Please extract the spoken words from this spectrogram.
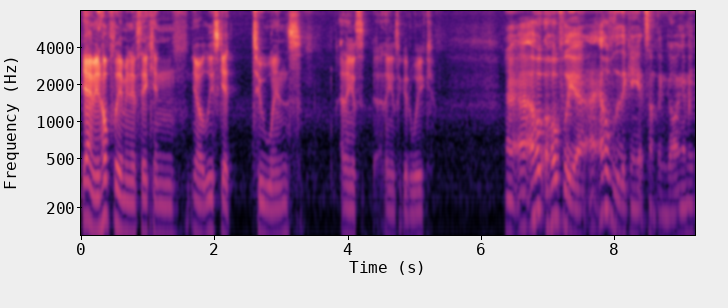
yeah, I mean, hopefully, I mean, if they can, you know, at least get two wins, I think it's I think it's a good week. I, I, ho- hopefully, yeah. Hopefully they can get something going. I mean,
